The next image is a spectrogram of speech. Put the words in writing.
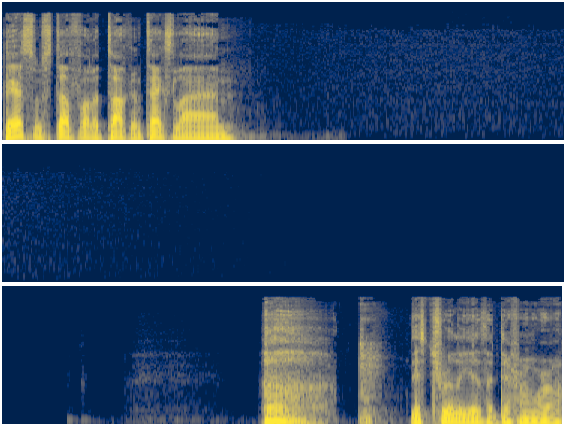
There's some stuff on the talking text line. this truly is a different world.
